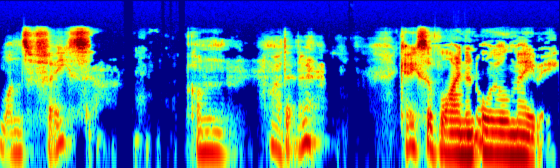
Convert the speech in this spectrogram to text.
One's face? Con I don't know. Case of wine and oil maybe.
